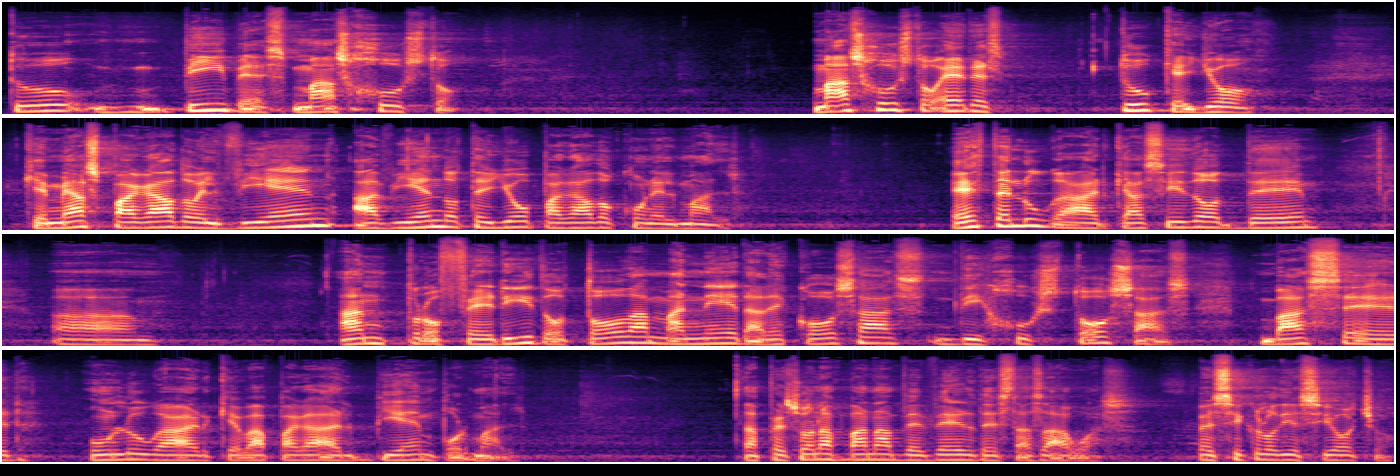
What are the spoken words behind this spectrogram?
tú vives más justo. Más justo eres tú que yo, que me has pagado el bien habiéndote yo pagado con el mal. Este lugar que ha sido de... Ah, han proferido toda manera de cosas disgustosas, va a ser un lugar que va a pagar bien por mal. Las personas van a beber de estas aguas. Versículo 18.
